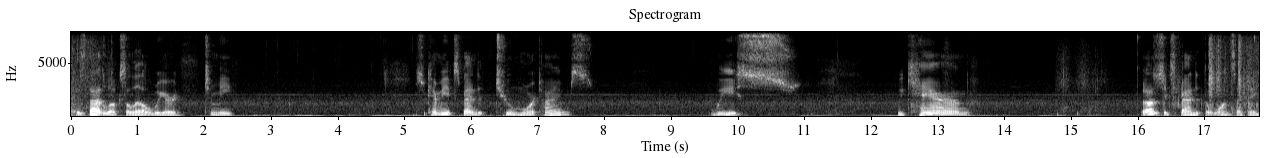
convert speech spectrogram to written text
because that looks a little weird to me. So can we expand it two more times? We we can, but I'll just expand it the once I think.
